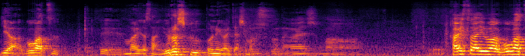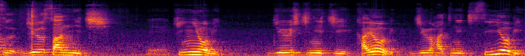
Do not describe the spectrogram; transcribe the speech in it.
では5月、えー前田さんよろしくお願いいたしよろしますくお願いします。開催は5月13日、金曜日17日火曜日18日水曜日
